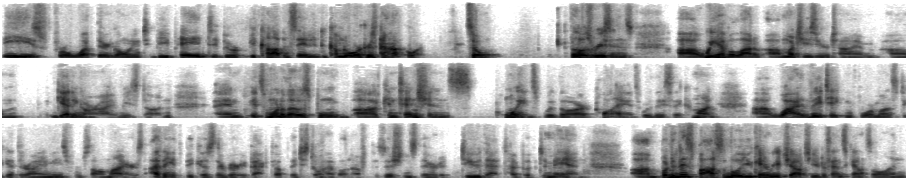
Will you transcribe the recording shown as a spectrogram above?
fees for what they're going to be paid to be compensated to come to workers' comp court. So for those reasons, uh, we have a lot of uh, much easier time um, getting our IMEs done. And it's one of those uh, contentions points with our clients where they say, come on, uh, why are they taking four months to get their IMEs from Saul Myers? I think it's because they're very backed up. They just don't have enough physicians there to do that type of demand. Um, but it is possible you can reach out to your defense counsel, and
